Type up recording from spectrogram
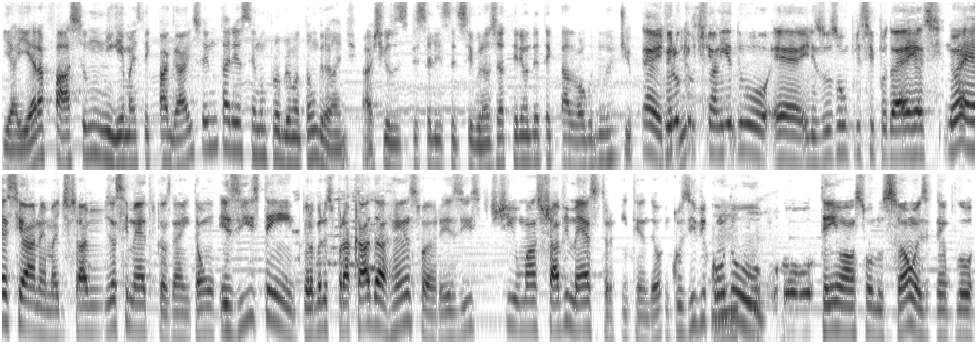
E aí era fácil, ninguém mais ter que pagar, isso aí não estaria sendo um problema tão grande. Acho que os especialistas de segurança já teriam detectado algo do tipo. É, e pelo que eu tinha lido, é, eles usam o princípio da RS, não é RSA, né, mas de chaves assimétricas, né? Então, existem, pelo menos para cada ransomware, existe uma chave mestra, entendeu? Inclusive, quando Hum. tem uma solução, exemplo,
